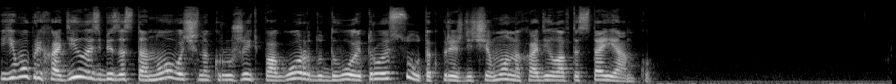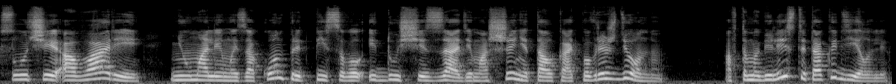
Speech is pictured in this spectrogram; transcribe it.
Ему приходилось безостановочно кружить по городу двое-трое суток, прежде чем он находил автостоянку. В случае аварии неумолимый закон предписывал идущей сзади машине толкать поврежденную. Автомобилисты так и делали.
